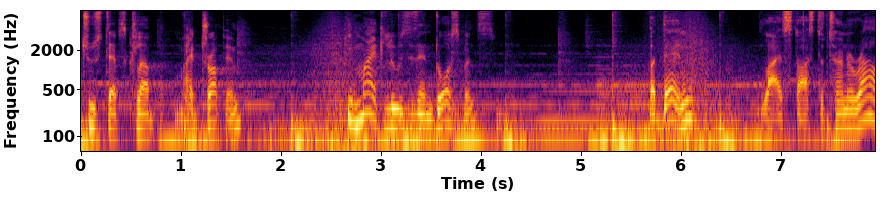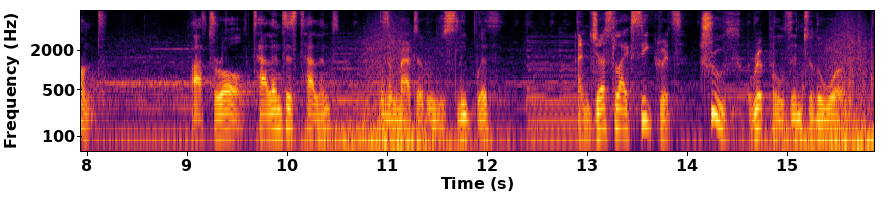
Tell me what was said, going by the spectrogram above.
Two Steps Club might drop him. He might lose his endorsements. But then, life starts to turn around. After all, talent is talent. Doesn't matter who you sleep with. And just like secrets, truth ripples into the world.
